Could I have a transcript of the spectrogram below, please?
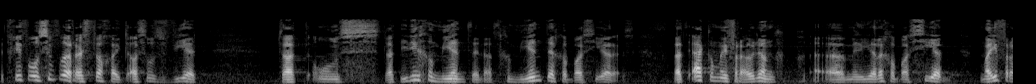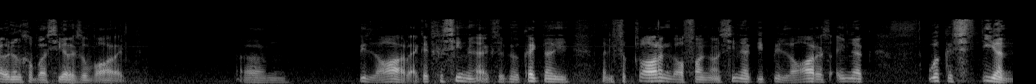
het geef ons soveel rustigheid, as ons weet, dat ons, dat hierdie gemeente, dat gemeente gebaseer is, dat ek in my verhouding uh, met die Heere gebaseer, my verhouding gebaseer is op waarheid. Um, pilaar, ek het gesien, ek, ek kyk na die, na die verklaring daarvan, dan sien ek die pilaar is eindelijk ook een steen,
